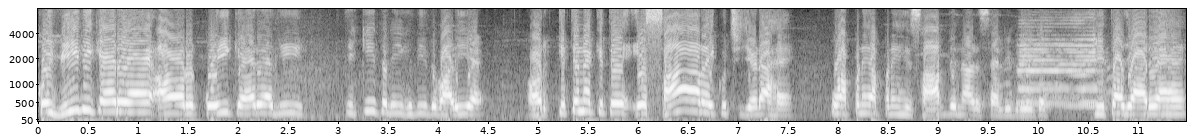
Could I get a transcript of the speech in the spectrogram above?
ਕੋਈ 20 ਦੀ ਕਹਿ ਰਿਹਾ ਹੈ ਔਰ ਕੋਈ ਕਹਿ ਰਿਹਾ ਜੀ 21 ਤਰੀਕ ਦੀ ਦੀਵਾਲੀ ਹੈ ਔਰ ਕਿਤੇ ਨਾ ਕਿਤੇ ਇਹ ਸਾਰਾ ਹੀ ਕੁਝ ਜਿਹੜਾ ਹੈ ਉਹ ਆਪਣੇ ਆਪਣੇ ਹਿਸਾਬ ਦੇ ਨਾਲ ਸੈਲੀਬ੍ਰੇਟ ਕੀਤਾ ਜਾ ਰਿਹਾ ਹੈ।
